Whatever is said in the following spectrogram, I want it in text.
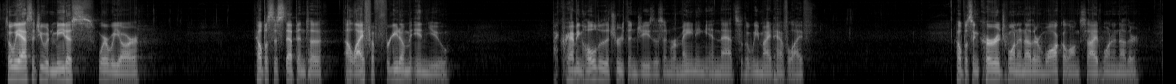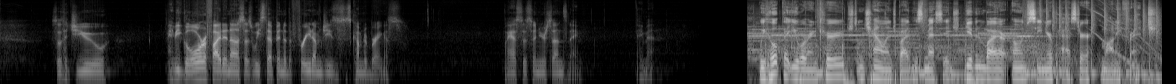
So we ask that you would meet us where we are. Help us to step into a life of freedom in you by grabbing hold of the truth in Jesus and remaining in that so that we might have life. Help us encourage one another and walk alongside one another so that you may be glorified in us as we step into the freedom Jesus has come to bring us. We ask this in your Son's name. Amen. We hope that you were encouraged and challenged by this message given by our own senior pastor, Monte French.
